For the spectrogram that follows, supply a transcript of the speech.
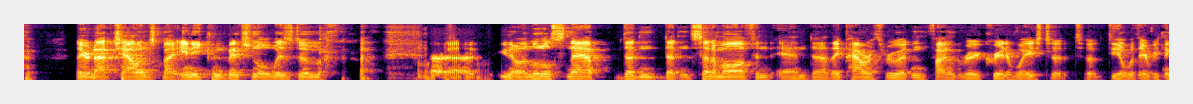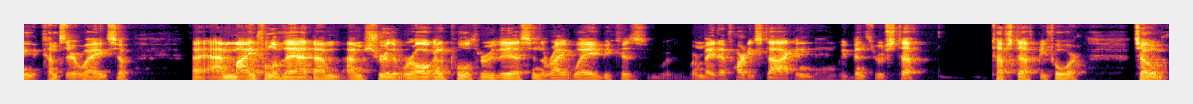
they are not challenged by any conventional wisdom. uh, you know, a little snap doesn't doesn't set them off, and and uh, they power through it and find very creative ways to to deal with everything that comes their way. So. I'm mindful of that. I'm I'm sure that we're all going to pull through this in the right way because we're made of hardy stock and, and we've been through stuff, tough stuff before. So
